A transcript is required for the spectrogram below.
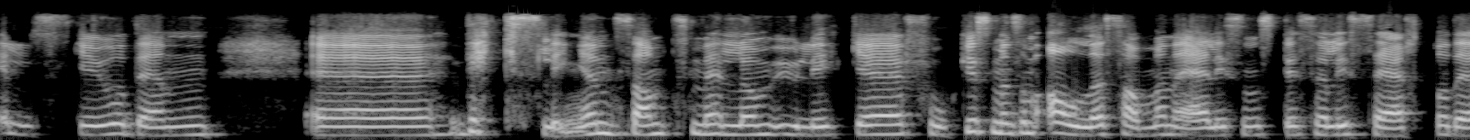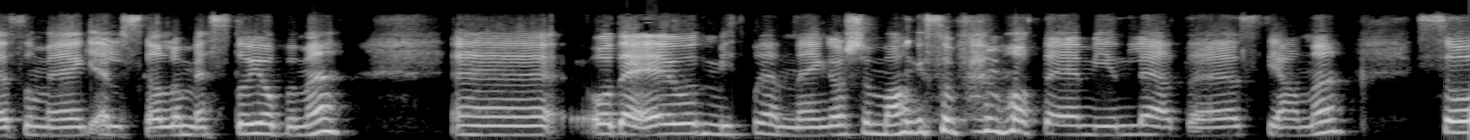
elsker jo den eh, vekslingen sant, mellom ulike fokus, men som alle sammen er liksom spesialisert på det som jeg elsker aller mest å jobbe med. Eh, og det er jo mitt brennende engasjement som på en måte er min ledestjerne. Så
